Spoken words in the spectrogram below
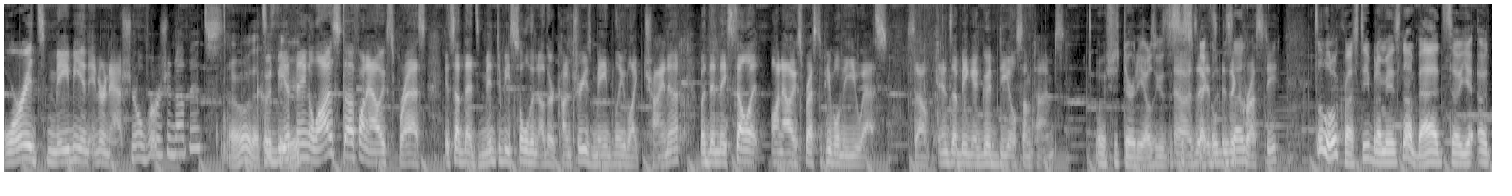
Or it's maybe an international version of it. Oh, that's Could be a thing. A lot of stuff on AliExpress is stuff that's meant to be sold in other countries, mainly like China, but then they sell it on AliExpress to people in the US. So it ends up being a good deal sometimes. Oh, it's just dirty. I was like, is this Uh, is, it, is, is it crusty? It's a little crusty, but I mean, it's not bad. So yeah, oh,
